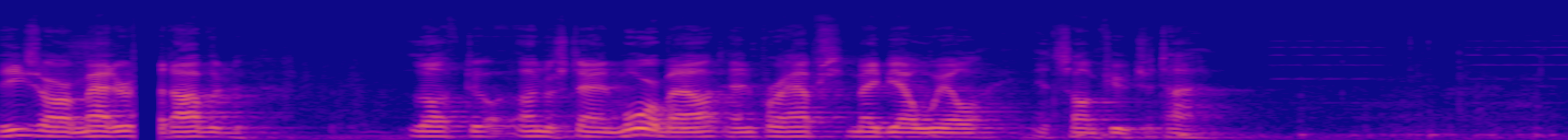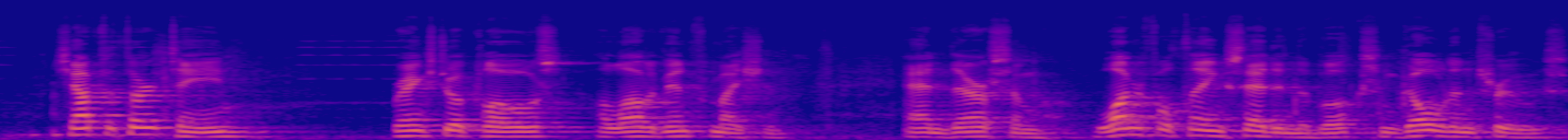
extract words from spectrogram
These are matters that I would love to understand more about, and perhaps maybe I will at some future time. Chapter 13 brings to a close a lot of information, and there are some wonderful things said in the book, some golden truths,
